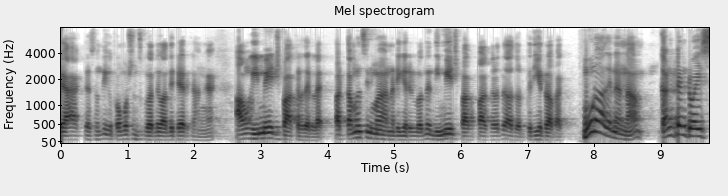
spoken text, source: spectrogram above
ஆக்டர்ஸ் வந்து இங்கே ப்ரொமோஷன்ஸ்க்கு வந்து வந்துகிட்டே இருக்காங்க. அவங்க இமேஜ் பார்க்கறது இல்லை. பட் தமிழ் சினிமா நடிகர்கள் வந்து இந்த இமேஜ் பார்க்க பார்க்கறது அது ஒரு பெரிய ட்ராபேக் மூணாவது என்னென்னா content wise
